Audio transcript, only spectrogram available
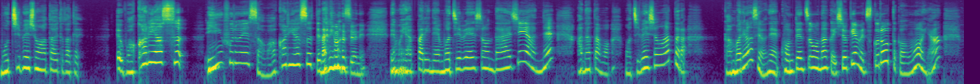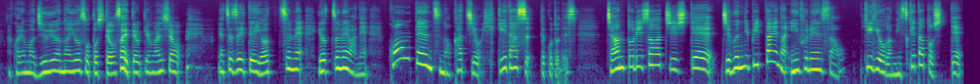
モチベーションを与えただけで。え、分かりやすインフルエンサー分かりやすってなりますよね。でもやっぱりね、モチベーション大事やんね。あなたもモチベーションあったら頑張りますよね。コンテンツもなんか一生懸命作ろうとか思うやん。これも重要な要素として押さえておきましょう。続いて4つ目。4つ目はねコンテンツの価値を引き出すってことです。ちゃんとリサーチして自分にぴったりなインフルエンサーを企業が見つけたとして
